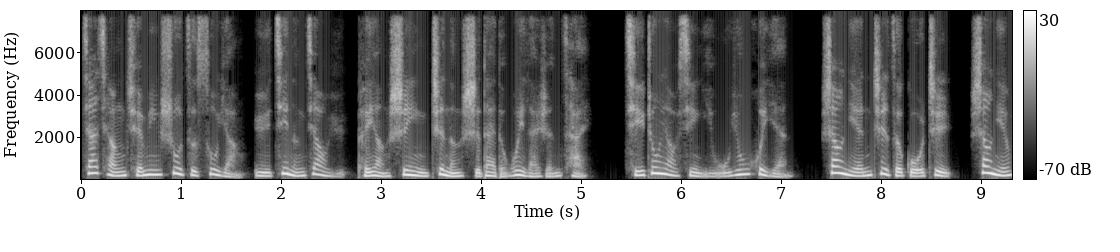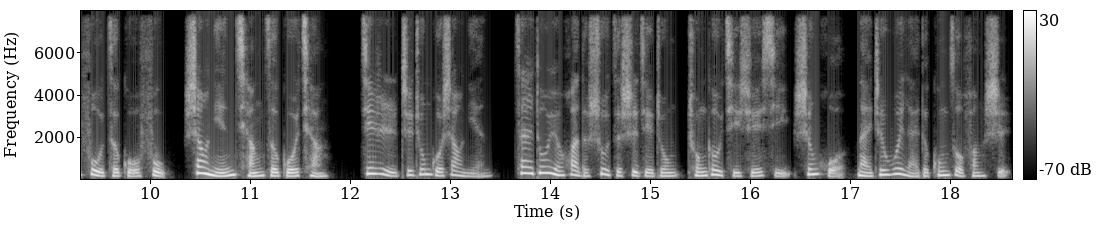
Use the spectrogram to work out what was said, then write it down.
加强全民数字素养与技能教育，培养适应智能时代的未来人才，其重要性已毋庸讳言。少年智则国智，少年富则国富，少年强则国强。今日之中国少年，在多元化的数字世界中重构其学习、生活乃至未来的工作方式，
